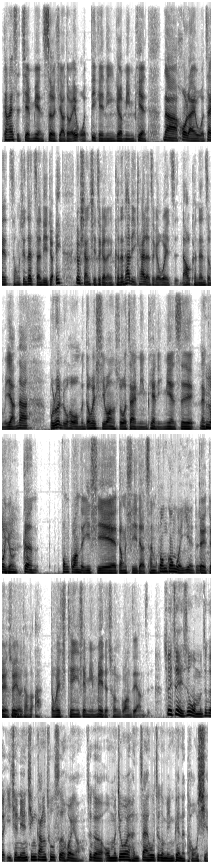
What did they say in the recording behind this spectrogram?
刚开始见面社交都哎，我递给您一个名片。那后来我再重新再整理，就哎又想起这个人，可能他离开了这个位置，然后可能怎么样？那不论如何，我们都会希望说，在名片里面是能够有更风光的一些东西的称呼，丰功伟业，对对对。所以我想说啊。都会添一些明媚的春光，这样子。所以这也是我们这个以前年轻刚出社会哦，这个我们就会很在乎这个名片的头衔，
